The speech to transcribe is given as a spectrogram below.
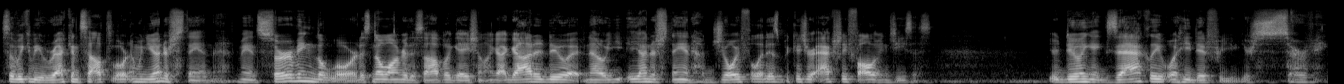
so we can be reconciled to the Lord. And when you understand that, man, serving the Lord is no longer this obligation, like I got to do it. No, you, you, understand how joyful it is because you're actually following Jesus. You're doing exactly what He did for you. You're serving.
